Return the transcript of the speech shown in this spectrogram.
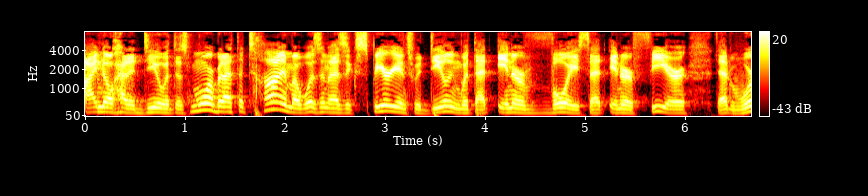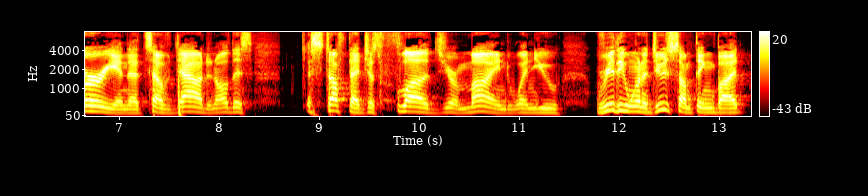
I know how to deal with this more. But at the time, I wasn't as experienced with dealing with that inner voice, that inner fear, that worry, and that self doubt, and all this stuff that just floods your mind when you really want to do something, but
